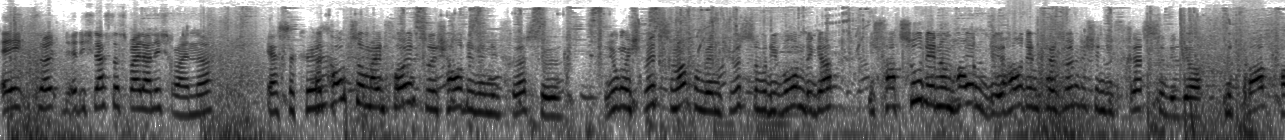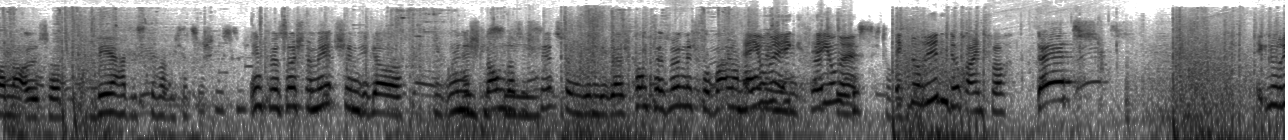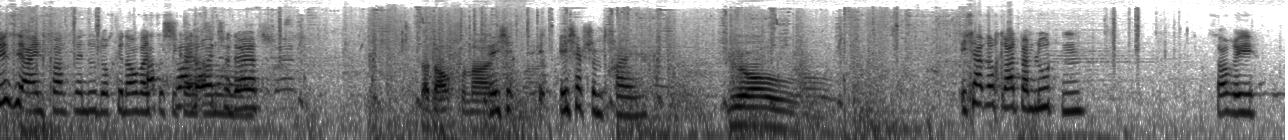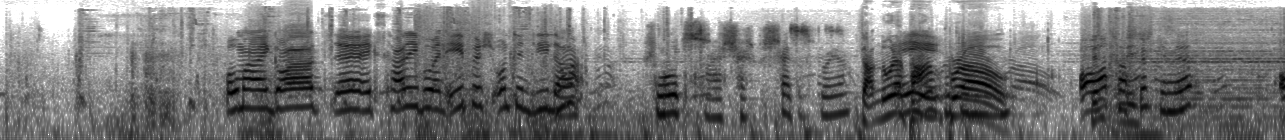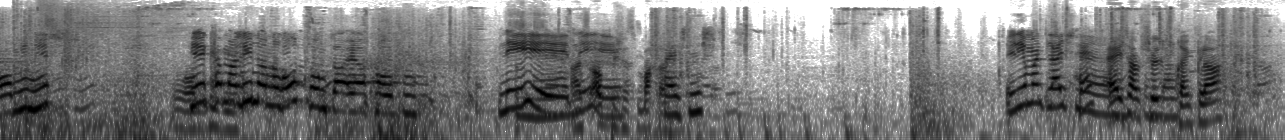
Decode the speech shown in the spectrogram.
Ey, soll, ich lass das Spider nicht rein, ne? Erster Da Kill. kommt so mein Freund so, ich hau den in die Fresse. Junge, ich will's machen, wenn ich wüsste, wo die wohnen, Digga. Ich fahr zu denen und hau, hau den persönlich in die Fresse, Digga. Mit Bratpfanne, Alter. Wer hat es gewagt, mich zu schießen? Irgendwie solche Mädchen, Digga, die mir nicht glauben, dass ich 14 bin, Digga. Ich komm persönlich vorbei und Ey, hau Junge, den in die Fresse. ey, Junge, ignorier die doch einfach. Dad! Ignorier sie einfach, wenn du doch genau weißt, Hab dass sie zwei keine Leute, Ahnung haben. Dad. Das auch von allen. Ich, ich habe schon drei. Yo. Ich hab noch gerade beim Looten. Sorry. Oh mein Gott, äh, Excalibur in episch und in lila. Schmutz. Ah, scheiße, scheiße Sprayer. Hab nur Ey. Pump, Bro. Oh, gibt die mir? Oh, Minis. Oh, Hier kann man lila eine Rotpunkt da eher kaufen. Nee, Als ob ich nee. das mache. Weiß nicht. Will jemand gleich eine... Ey, ich hab Schildsprenkler.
